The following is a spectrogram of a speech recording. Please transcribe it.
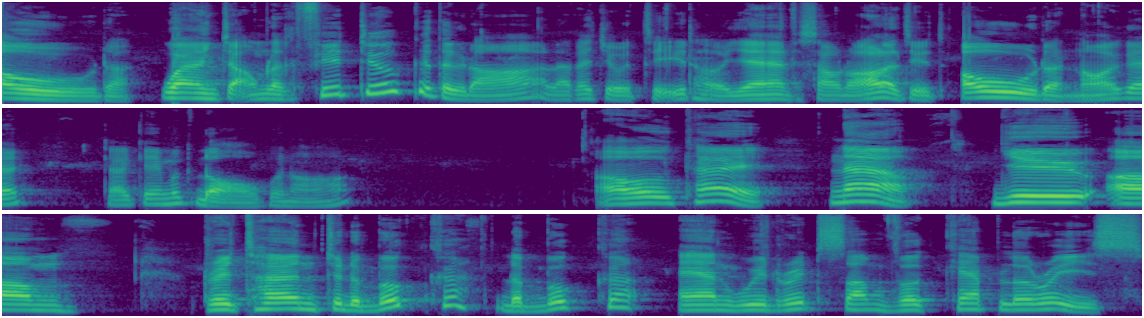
old. Quan trọng là phía trước cái từ đó là cái chữ chỉ thời gian sau đó là chữ old nói cái cái cái mức độ của nó. Okay now you um, return to the book the book and we read some vocabularies.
